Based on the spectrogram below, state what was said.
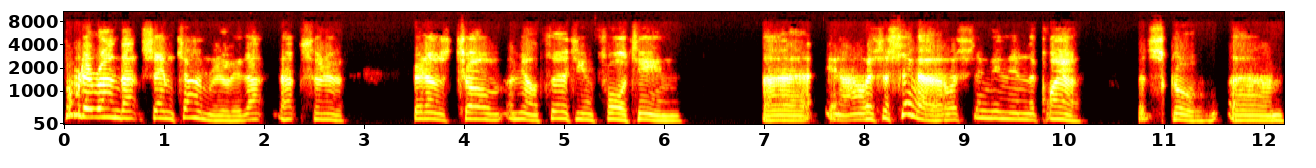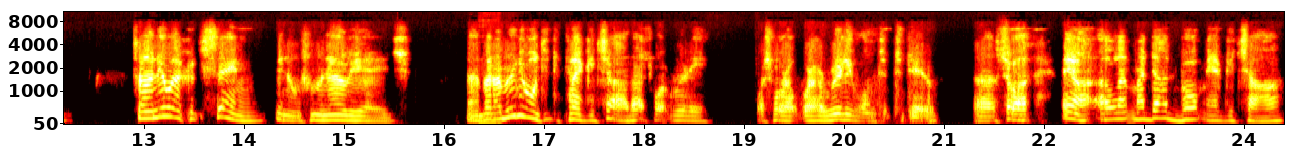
probably around that same time, really. That that sort of when I was 12, you know, 13, 14. Uh, you know, I was a singer. I was singing in the choir at school. Um, so I knew I could sing, you know, from an early age. Uh, but I really wanted to play guitar. That's what really was what I, what I really wanted to do. Uh, so I, you know, I learned, my dad bought me a guitar,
